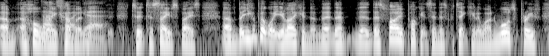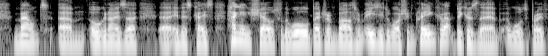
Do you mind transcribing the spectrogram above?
um, a hallway That's right, cupboard yeah. to, to save space. Um, but you can put what you like in them. There, there, there, there's five pockets in this particular one. Waterproof mount um, organizer uh, in this case. Hanging shelves for the wall, bedroom, bathroom. Easy to wash and clean. Because they're waterproof.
